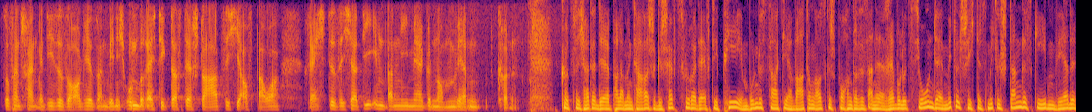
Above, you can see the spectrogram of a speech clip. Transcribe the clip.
Insofern scheint mir diese Sorge hier so ein wenig unberechtigt, dass der Staat sich hier auf Dauer Rechte sichert, die ihm dann nie mehr genommen werden können. Kürzlich hatte der parlamentarische Geschäftsführer der FDP im Bundestag die Erwartung ausgesprochen, dass es eine Revolution der Mittelschicht des Mittelstandes geben werde,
